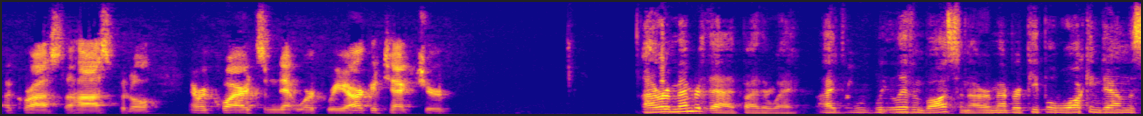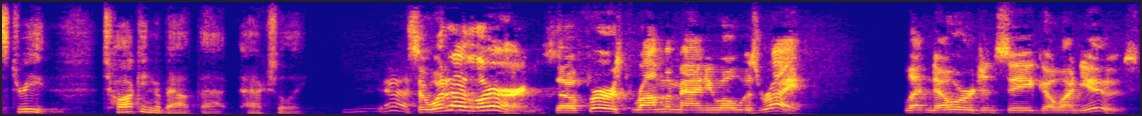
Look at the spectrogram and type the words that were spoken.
across the hospital and required some network re-architecture. I remember that, by the way. I, we live in Boston. I remember people walking down the street talking about that, actually. Yeah, so what did I learn? So first, Rahm Emanuel was right. Let no urgency go unused.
